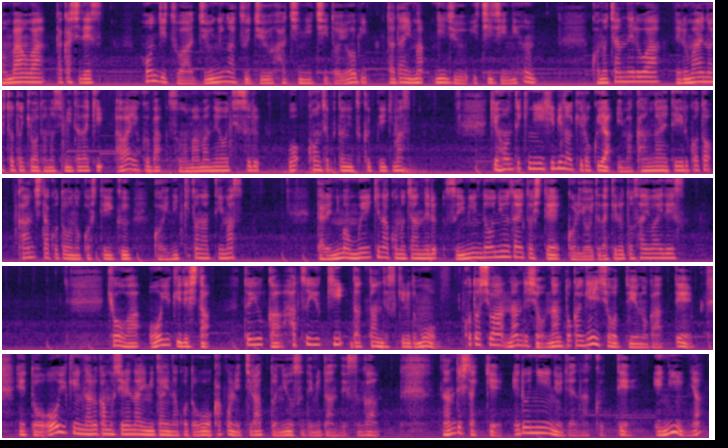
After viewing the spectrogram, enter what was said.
こんばんは、たかしです。本日は12月18日土曜日、ただいま21時2分。このチャンネルは寝る前のひとときをお楽しみいただき、あわよくばそのまま寝落ちするをコンセプトに作っていきます。基本的に日々の記録や今考えていること、感じたことを残していく恋日記となっています。誰にも無益なこのチャンネル、睡眠導入剤としてご利用いただけると幸いです。今日は大雪でした。というか、初雪だったんですけれども、今年は何でしょう、なんとか現象っていうのがあって、えっ、と、大雪になるかもしれないみたいなことを過去にちらっとニュースで見たんですが、何でしたっけ？エルニーニョじゃなくて、エニーニャ？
